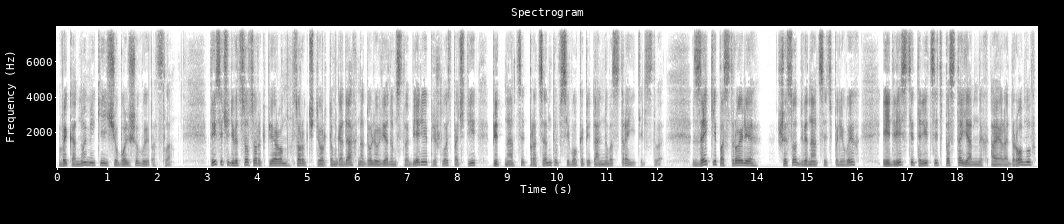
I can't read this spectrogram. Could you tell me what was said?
в экономике еще больше выросла. 1941-44 годах на долю ведомства Берии пришлось почти 15% всего капитального строительства. Зэки построили 612 полевых и 230 постоянных аэродромов,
